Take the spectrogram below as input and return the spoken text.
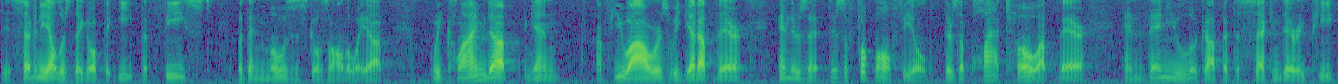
the 70 elders, they go up to eat the feast, but then Moses goes all the way up. We climbed up, again, a few hours, we get up there, and there's a, there's a football field. There's a plateau up there, and then you look up at the secondary peak.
